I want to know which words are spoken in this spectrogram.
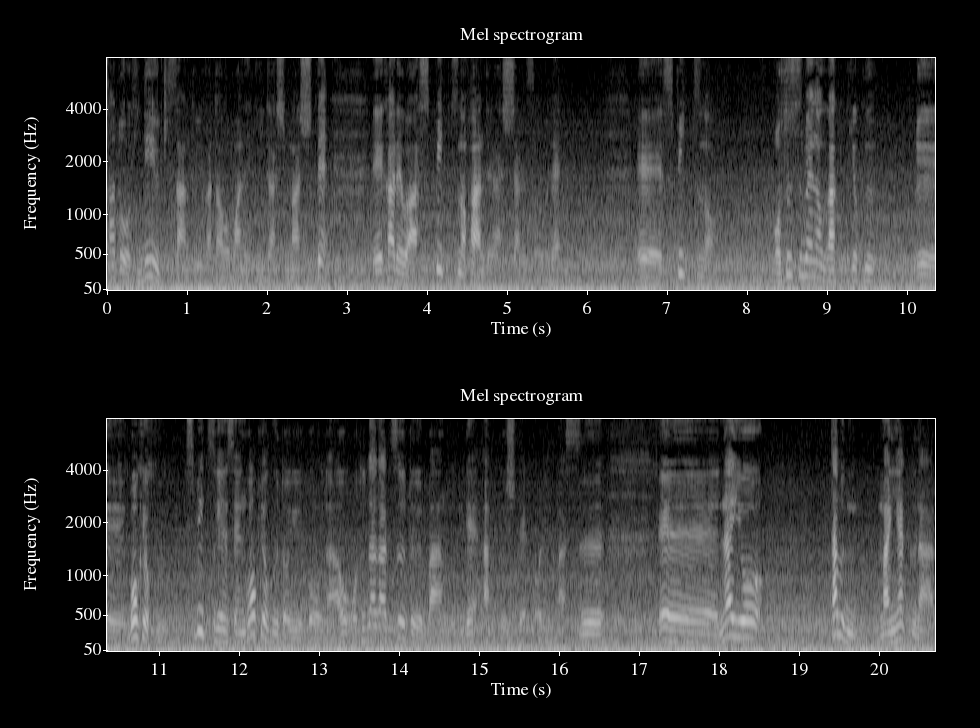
佐藤秀幸さんという方をお招きいたしまして、えー、彼はスピッツのファンでいらっしゃるそうで、えー、スピッツのおすすめの楽曲、え5曲スピッツ厳選5曲というコーナーを「音高2」という番組でアップしております、え内容多分マニアックな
